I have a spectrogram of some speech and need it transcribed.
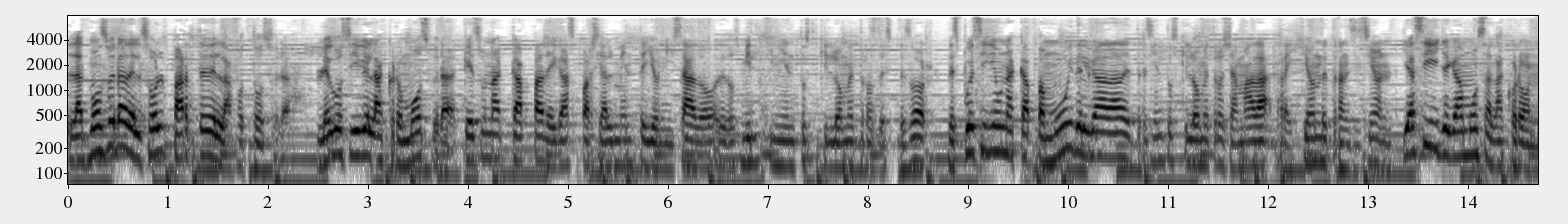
la atmósfera del Sol parte de la fotosfera. Luego sigue la cromósfera, que es una capa de gas parcialmente ionizado de 2500 kilómetros de espesor. Después sigue una capa muy delgada de 300 kilómetros llamada región de transición. Y así llegamos a la corona,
